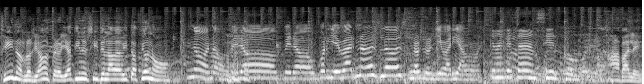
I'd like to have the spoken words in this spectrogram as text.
Sí, nos los llevamos, pero ¿ya tienes sitio en la habitación o...? No, no, pero, pero por llevárnoslos nos los llevaríamos. Tienen que estar en circo. Ah, vale.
